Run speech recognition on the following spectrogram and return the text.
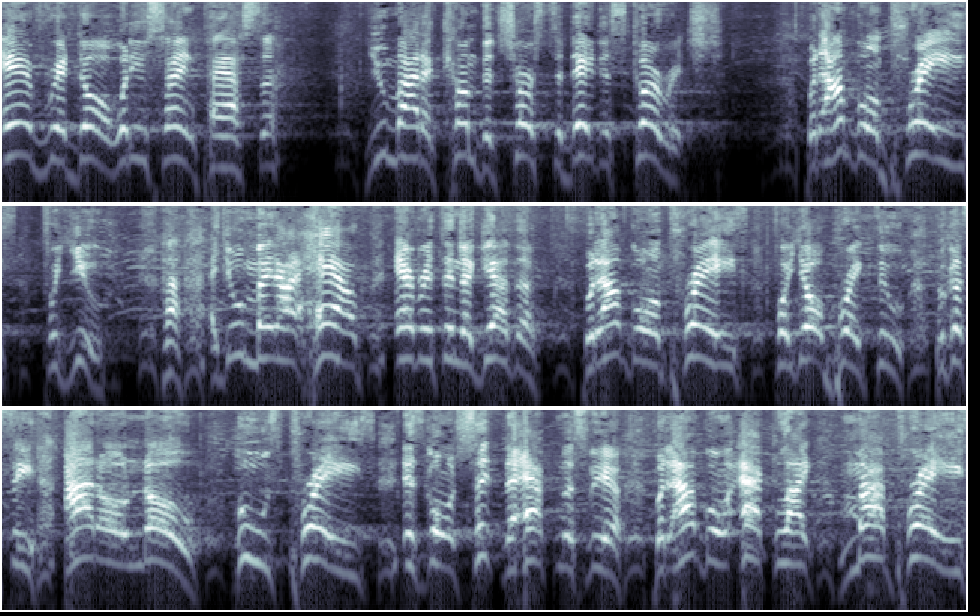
every door. What are you saying, Pastor? You might have come to church today discouraged, but I'm going to praise for you. Uh, you may not have everything together, but I'm going to praise for your breakthrough. Because, see, I don't know whose praise is going to shift the atmosphere, but I'm going to act like my praise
